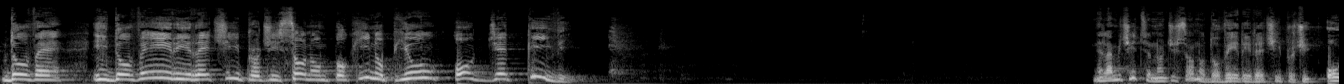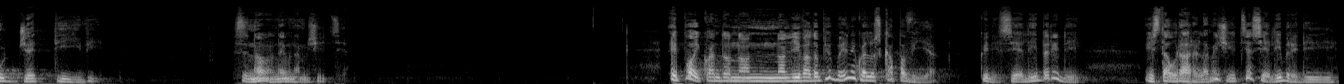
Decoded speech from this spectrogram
dove i doveri reciproci sono un pochino più oggettivi. Nell'amicizia non ci sono doveri reciproci oggettivi, se no non è un'amicizia. E poi quando non, non gli vado più bene, quello scappa via. Quindi si è liberi di instaurare l'amicizia, si è liberi di...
